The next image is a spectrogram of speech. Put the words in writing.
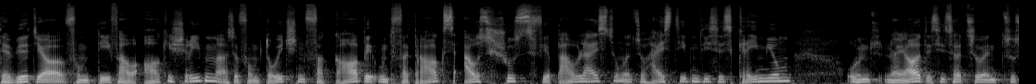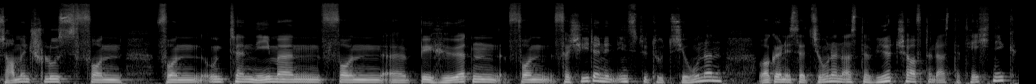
Der wird ja vom DVA geschrieben, also vom Deutschen Vergabe- und Vertragsausschuss für Bauleistungen, so heißt eben dieses Gremium. Und naja, das ist halt so ein Zusammenschluss von, von Unternehmen, von äh, Behörden, von verschiedenen Institutionen, Organisationen aus der Wirtschaft und aus der Technik,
